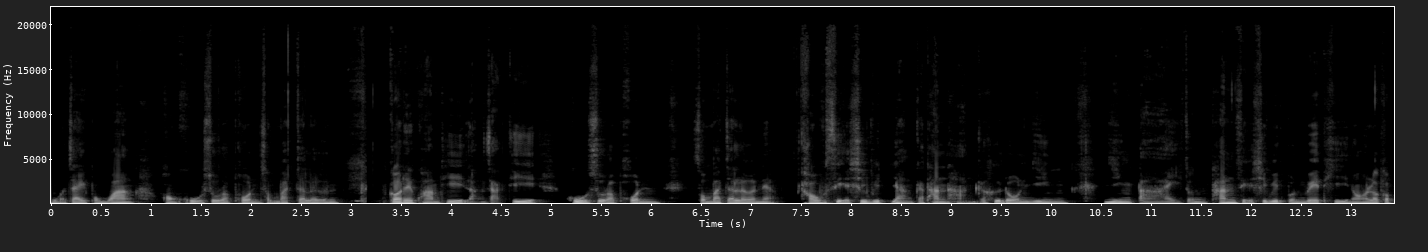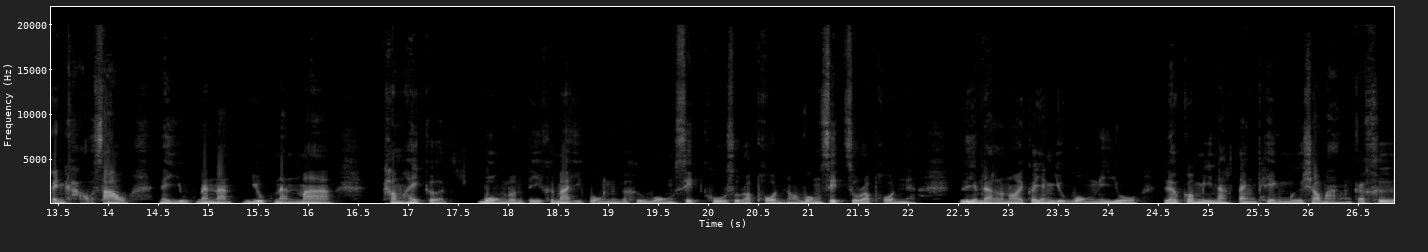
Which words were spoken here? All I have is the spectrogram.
หัวใจผมว่างของครูสุรพลสมบัติเจริญ ก็ด้วยความที่หลังจากที่ครูสุรพลสมบัติเจริญเนี่ย เขาเสียชีวิตอย่างกระทันหันก็คือโดนยิงยิงตายจนท่านเสียชีวิตบนเวทีเนาะแล้วก็เป็นข่าวเศร้าในยุคนั้นนยุคนั้นมากทำให้เกิดวงดนตรีขึ้นมาอีกวงหนึ่งก็คือวงสิทธิ์ครูสุรพลเนาะวงสิทธิ์สุรพลเนี่ยเรียมดาราน้อยก็ยังอยู่วงนี้อยู่ แล้วก็มีนักแต่งเพลงมือฉมังก็คือ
